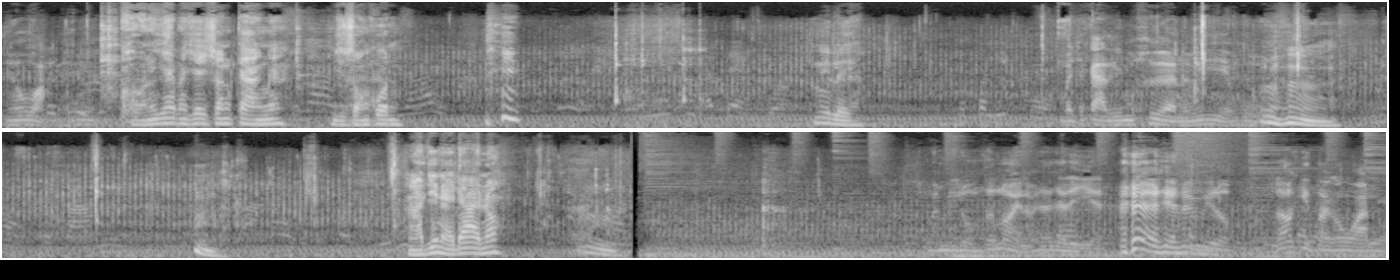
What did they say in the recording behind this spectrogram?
เนื้อหวานขออนุญาตมาใช้ช้อนกลางนะ อยู่สองคน นี่เลยบรรยากาศริมเขื่อนนะพี่โอ้โหอือหืออืมหาที่ไหนได้เนาะอืมมันมีลมสักหน่อยนะน่าจะดีนะไม่มีลมแล้วก็กินตอนกลางวันไง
